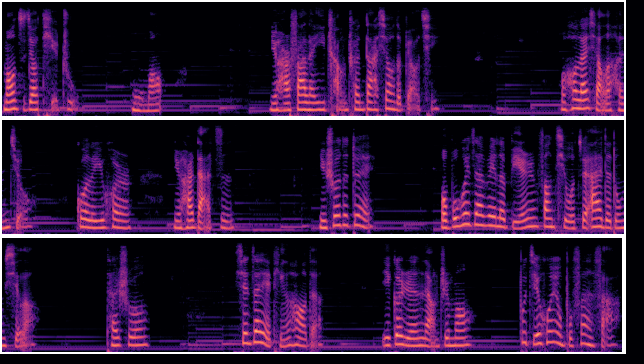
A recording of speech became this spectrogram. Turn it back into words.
猫子叫铁柱，母猫。女孩发来一长串大笑的表情。我后来想了很久，过了一会儿，女孩打字：“你说的对，我不会再为了别人放弃我最爱的东西了。她说：“现在也挺好的，一个人两只猫，不结婚又不犯法。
